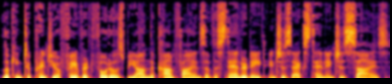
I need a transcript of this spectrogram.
Looking to print your favorite photos beyond the confines of the standard 8 inches x 10 inches size?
